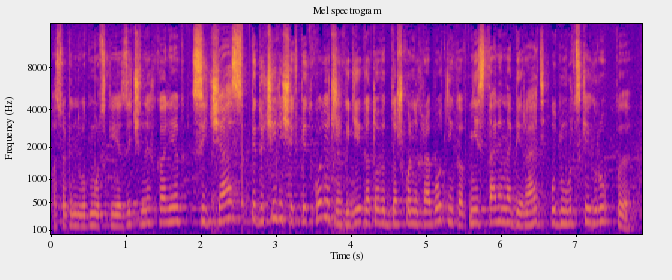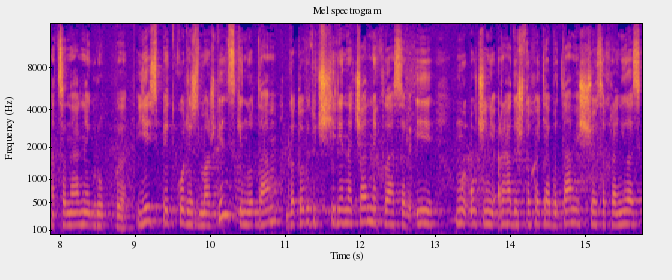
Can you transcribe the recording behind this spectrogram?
особенно у удмуртскоязычных коллег. Сейчас в педучилищах, в педколледжах, где готовят дошкольных работников, не стали набирать удмуртские группы, национальные группы. Есть педколледж Можгинский, но там готовят учителей начальных классов. И мы очень рады, что хотя бы там еще сохранилась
